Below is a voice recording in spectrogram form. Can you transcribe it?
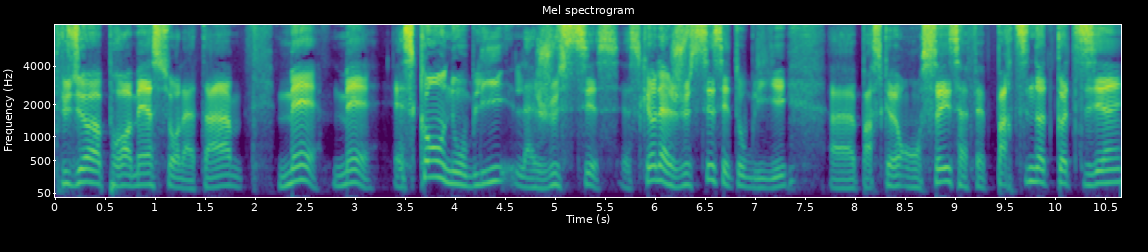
plusieurs promesses sur la table. Mais, mais, est-ce qu'on oublie la justice? Est-ce que la justice est oubliée? Euh, parce qu'on sait, ça fait partie de notre quotidien.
